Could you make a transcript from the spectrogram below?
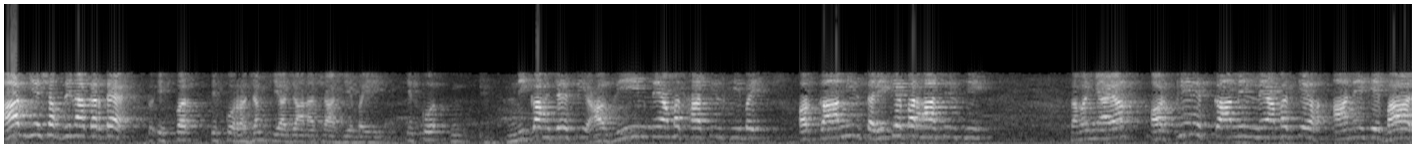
اب یہ شخص زنا کرتا ہے، تو اس پر اس کو رجم کیا جانا چاہیے بھائی۔ اس کو نکاح جیسی عظیم نعمت حاصل تھی بھائی، اور کامل طریقے پر حاصل تھی۔ سمجھ میں آیا؟ اور پھر اس کامل نعمت کے آنے کے بعد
